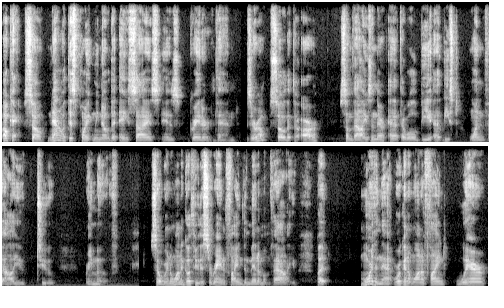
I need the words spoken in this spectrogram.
Okay, so now at this point we know that a size is greater than 0, so that there are some values in there and that there will be at least one value to remove. So we're going to want to go through this array and find the minimum value. But more than that, we're going to want to find where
